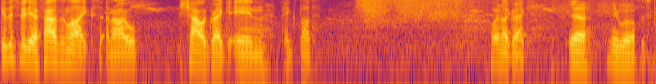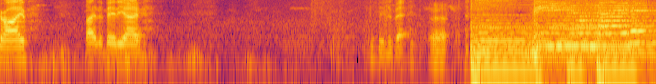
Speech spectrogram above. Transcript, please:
Give this video a thousand likes and I will shower Greg in pig's blood. Won't I, Greg? Yeah, he will. Subscribe, like the video. See you in a bit.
